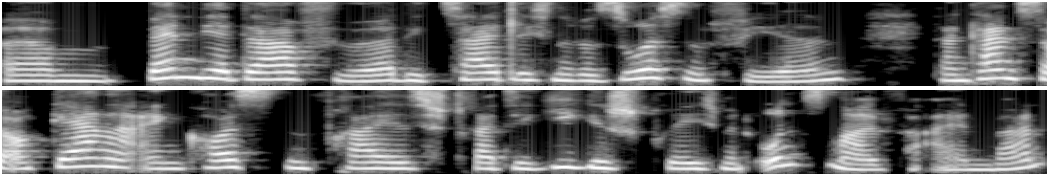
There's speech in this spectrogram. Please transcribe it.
Ähm, wenn dir dafür die zeitlichen Ressourcen fehlen, dann kannst du auch gerne ein kostenfreies Strategiegespräch mit uns mal vereinbaren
